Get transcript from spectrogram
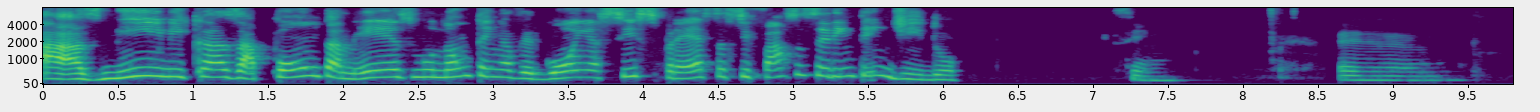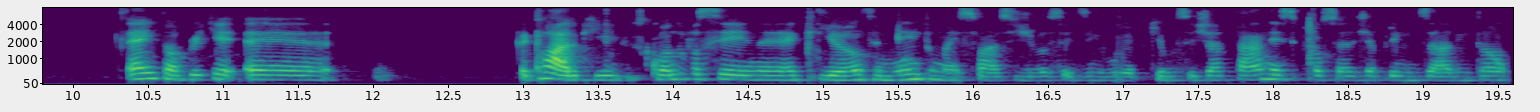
as mímicas, a ponta mesmo, não tenha vergonha, se expressa, se faça ser entendido. Sim. É é, então, porque é, é claro que quando você né, é criança é muito mais fácil de você desenvolver, porque você já está nesse processo de aprendizado, então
